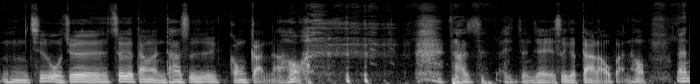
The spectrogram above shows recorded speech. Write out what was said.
嗯，其实我觉得这个当然他是公感然后。” 他哎，人家也是个大老板哈。那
